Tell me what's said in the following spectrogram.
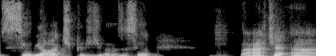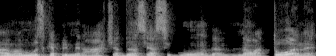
simbióticas, digamos assim, a arte, a, a, música é a primeira arte, a dança é a segunda, não à toa, né?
